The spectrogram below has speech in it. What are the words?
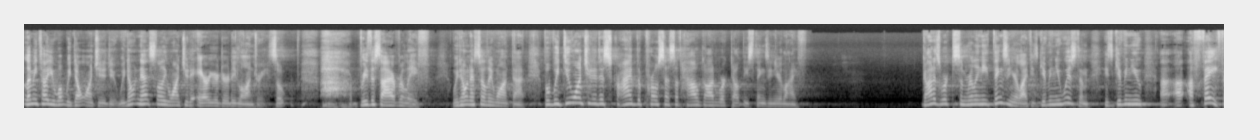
let me tell you what we don't want you to do. We don't necessarily want you to air your dirty laundry. So breathe a sigh of relief. We don't necessarily want that. But we do want you to describe the process of how God worked out these things in your life. God has worked some really neat things in your life. He's given you wisdom, He's given you a, a, a faith.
